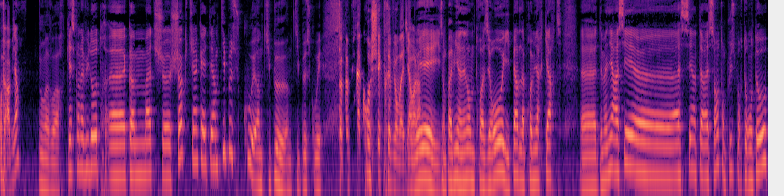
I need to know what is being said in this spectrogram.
on verra bien. On va voir. Qu'est-ce qu'on a vu d'autre euh, comme match euh, choc Tiens, qui a été un petit peu secoué, un petit peu, un petit peu secoué. Un peu plus accroché que prévu, on va dire voilà. Oui, ils ont pas mis un énorme 3-0. Ils perdent la première carte euh, de manière assez euh, assez intéressante en plus pour Toronto.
